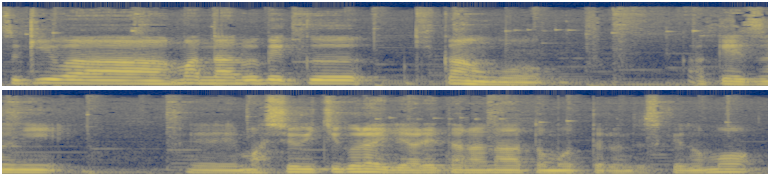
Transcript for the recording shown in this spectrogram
次は、まあ、なるべく期間を空けずに、えー、まあ、週1ぐらいでやれたらなと思ってるんですけども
